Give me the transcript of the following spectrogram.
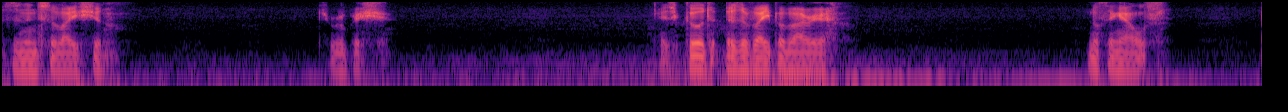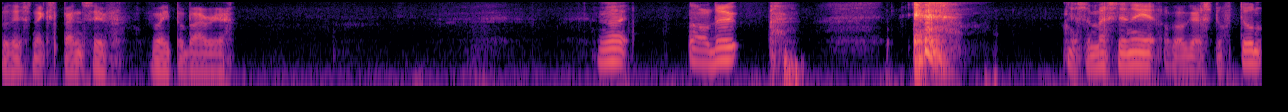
as an insulation rubbish it's good as a vapor barrier. Nothing else, but it's an expensive vapor barrier. Right, I'll do. it's a mess in here, I've got to get stuff done.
